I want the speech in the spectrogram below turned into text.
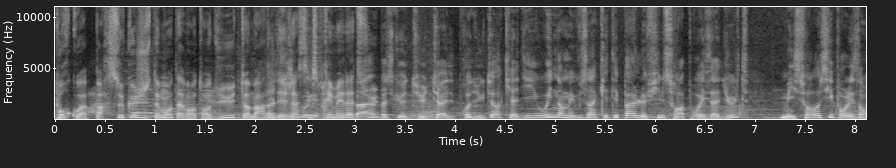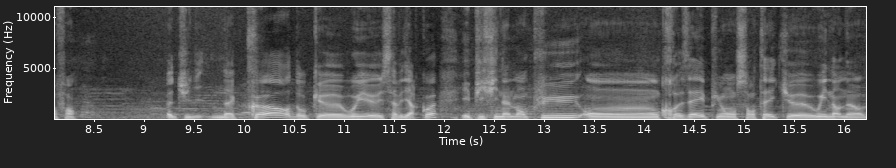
Pourquoi? Parce que justement, tu avais entendu Tom Hardy Bah, déjà oui. s'exprimer Bah, là-dessus. Parce que tu, tu as le producteur qui a dit oui, non, mais vous inquiétez pas, le film sera pour les adultes, mais il sera aussi pour les enfants. Euh, Tu dis d'accord, donc euh, oui, euh, ça veut dire quoi? Et puis finalement, plus on, on creusait et plus on sentait que oui, non, non,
